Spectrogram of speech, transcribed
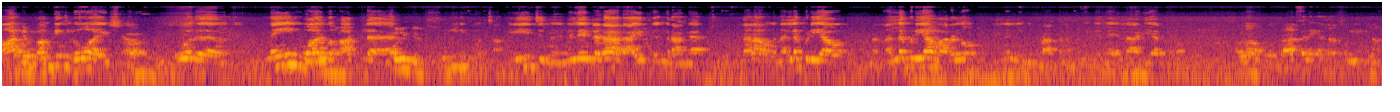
heart pumping low ஆயிடுச்சா. ஒரு மெயின் வால்வு ஹார்ட்ல சுருங்கி போச்சான் ஏஜ் ரிலேட்டடா அது ஆயிருக்குங்கிறாங்க. அதனால அவங்க நல்லபடியா நல்லபடியா வரணும். அப்படின்னு நீங்க பிரார்த்தனை பண்ணிக்கோங்க. எல்லா அடியார்களும் அப்புறம் அவங்க பிரார்த்தனைகள்லாம் சொல்லிக்கலாம்.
